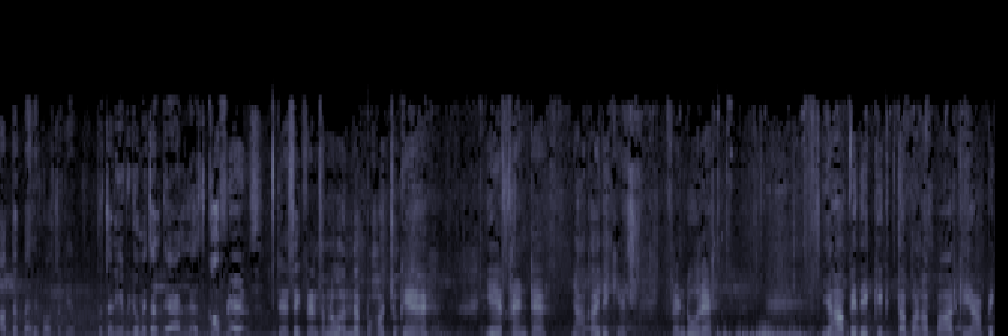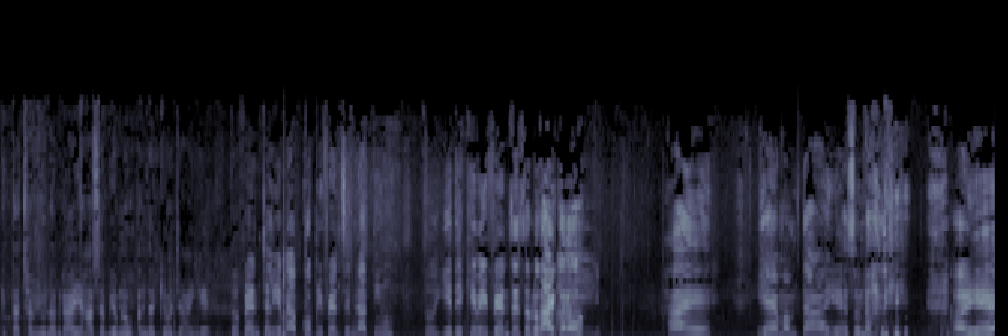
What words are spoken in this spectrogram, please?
आप तक पहले पहुँच सके। तो चलिए वीडियो में चलते हैं। लेट्स गो फ्रेंड्स जैसे फ्रेंड्स हम लोग अंदर पहुँच चुके हैं। ये फ्रंट है। यहाँ का ही देखिए। फ्रंट डोर है। यहाँ पे देखिए कितना बड़ा पार्क है यहाँ पे कितना अच्छा व्यू लग रहा है। यहाँ से अभी हम लोग अंदर की ओर जाएँगे। तो फ्रेंड चलिए मैं आपको अपनी फ्रेंड से मिलाती हूँ। तो ये देखिए मेरी फ्रेंड्स है सब लोग हाय करो। हाय। ये है ममता ये है सोनाली और ये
